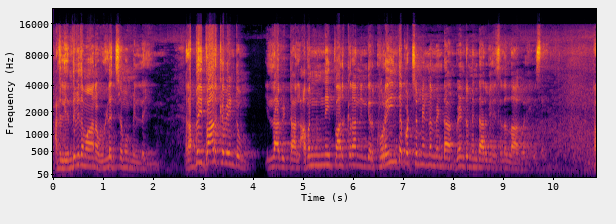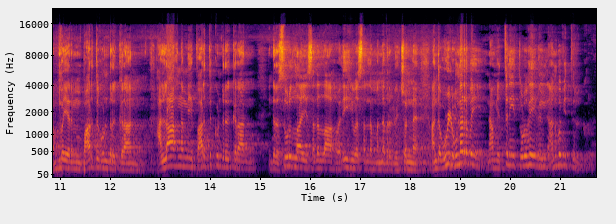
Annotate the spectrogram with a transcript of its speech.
அதில் எந்த விதமான உள்ளச்சமும் இல்லை. ரப்பை பார்க்க வேண்டும். இல்லாவிட்டால் அவன் உன்னை பார்க்கிறான் என்கிற குறைந்தபட்சம் எண்ணம் வேண்டா வேண்டும் என்றார்களே ஸல்லல்லாஹு அலைஹி ரப்பையரும் பார்த்து கொண்டிருக்கிறான். அல்லாஹ் நம்மை பார்த்து கொண்டிருக்கிறான் என்று சூருல்லாய் ஸல்லல்லாஹு அலிஹி வசல்லம் மன்னவர்கள் சொன்ன அந்த உள் உணர்வை நாம் எத்தனை தொழுகைகள் அனுபவித்திருக்கிறோம்.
